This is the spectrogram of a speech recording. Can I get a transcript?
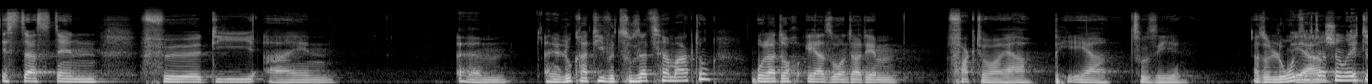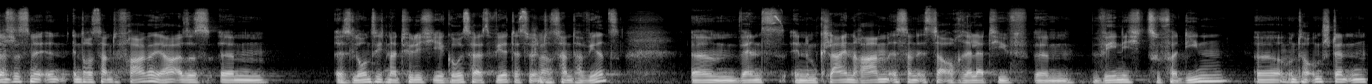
Ist das denn für die ein, ähm, eine lukrative Also lohnt sich das schon richtig? Das ist eine interessante Frage, ja. Also es, ähm, es lohnt sich natürlich, je größer es wird, desto Klar. interessanter wird es. Ähm, Wenn es in einem kleinen Rahmen ist, dann ist da auch relativ ähm, wenig zu verdienen äh, mhm. unter Umständen.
